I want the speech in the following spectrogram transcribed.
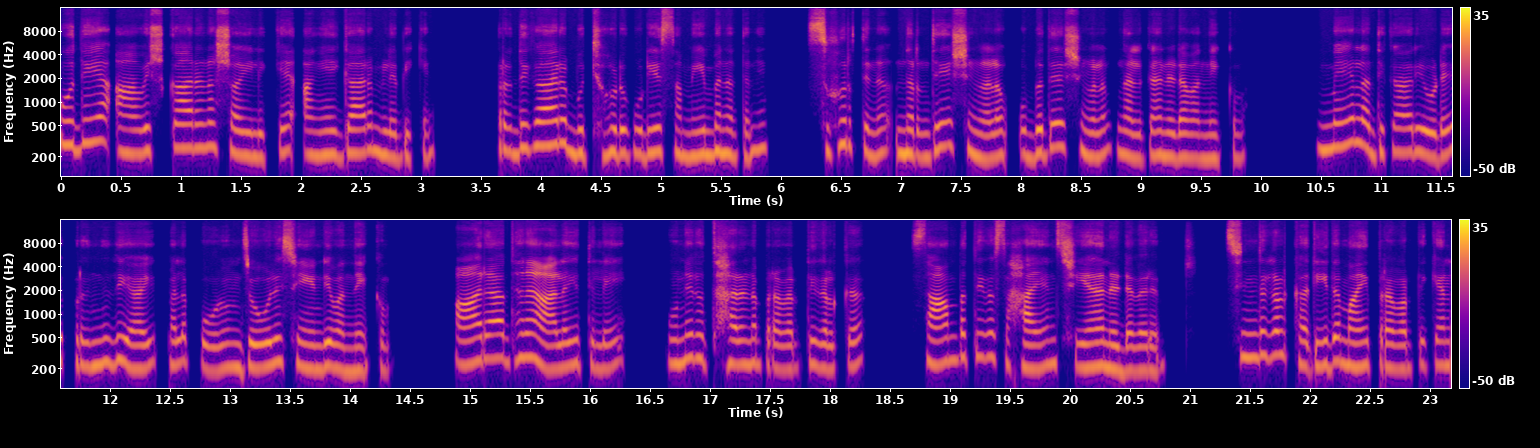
പുതിയ ആവിഷ്കാരണ ശൈലിക്ക് അംഗീകാരം ലഭിക്കും. പ്രതികാര ബുദ്ധിയോടുകൂടിയ സമീപനത്തിന് സുഹൃത്തിന് നിർദ്ദേശങ്ങളും ഉപദേശങ്ങളും നൽകാനിട വന്നേക്കും മേലധികാരിയുടെ പ്രതിനിധിയായി പലപ്പോഴും ജോലി ചെയ്യേണ്ടി വന്നേക്കും. ആരാധന ആലയത്തിലെ പുനരുദ്ധാരണ പ്രവർത്തികൾക്ക് സാമ്പത്തിക സഹായം ചെയ്യാനിടവരും. ചിന്തകൾക്കതീതമായി പ്രവർത്തിക്കാൻ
